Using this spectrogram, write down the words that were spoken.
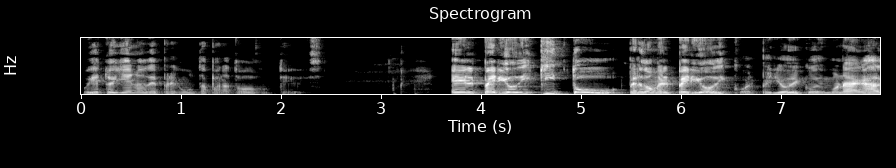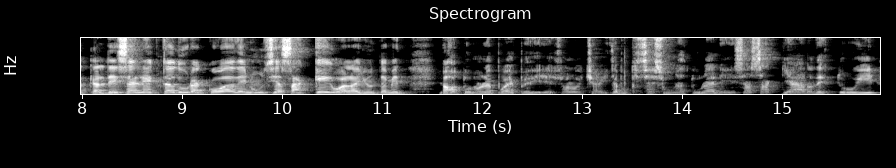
Hoy estoy lleno de preguntas para todos ustedes. El periodiquito, perdón, el periódico, el periódico de Monagas, alcaldesa electa de Uracoa denuncia saqueo al ayuntamiento. No, tú no le puedes pedir eso a los chavistas porque esa es su naturaleza, saquear, destruir.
